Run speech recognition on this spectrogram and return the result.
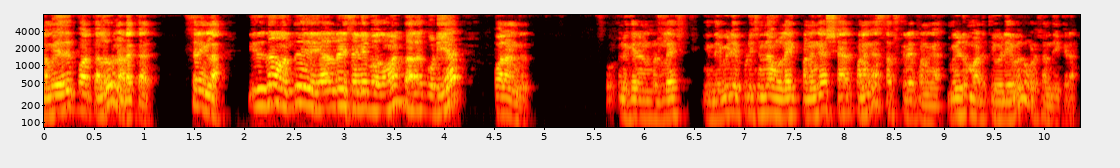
நம்ம எதிர்பார்த்த அளவு நடக்காது. சரிங்களா? இதுதான் வந்து ஏழரை சனி பகவான் தரக்கூடிய பலன்கள். எனக்கு நண்பர்களே இந்த வீடியோ பிடிச்சிருந்தா உங்க லைக் பண்ணுங்க ஷேர் பண்ணுங்க சப்ஸ்கிரைப் பண்ணுங்க. மீண்டும் அடுத்த வீடியோவில் உங்களை சந்திக்கிறேன்.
